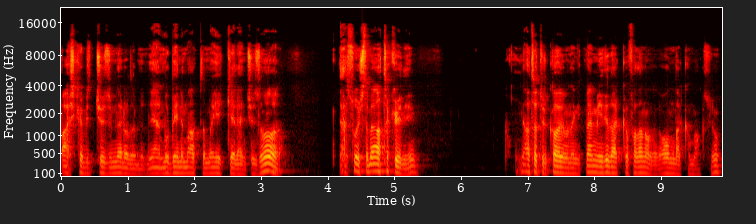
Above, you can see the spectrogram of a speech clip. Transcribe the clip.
Başka bir çözümler olabilirdi. Yani bu benim aklıma ilk gelen çözüm ama yani sonuçta ben Ataköy'deyim. Atatürk Havalimanı'na gitmem 7 dakika falan oluyor. 10 dakika maksimum.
